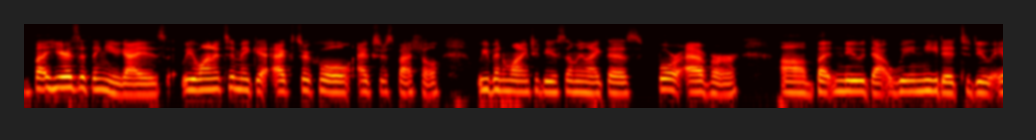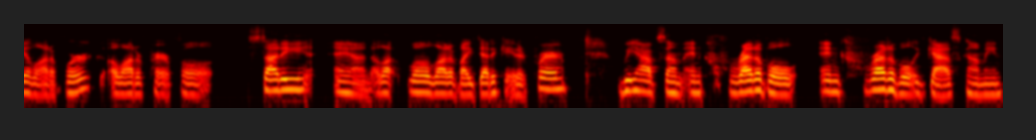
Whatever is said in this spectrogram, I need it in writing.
But here's the thing, you guys, we wanted to make it extra cool, extra special. We've been wanting to do something like this forever, uh, but knew that we needed to do a lot of work, a lot of prayerful study, and a lot, well, a lot of like dedicated prayer. We have some incredible incredible guests coming.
